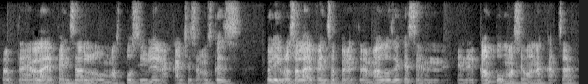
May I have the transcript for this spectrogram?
Para tener a la defensa lo más posible en la cancha. Sabemos que es peligrosa la defensa, pero entre más los dejes en, en el campo, más se van a cansar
